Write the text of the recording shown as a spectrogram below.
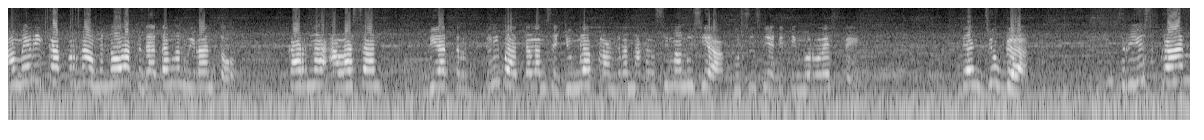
Amerika pernah menolak kedatangan Wiranto karena alasan dia terlibat dalam sejumlah pelanggaran hak asasi manusia, khususnya di Timur Leste. Dan juga serius crime,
